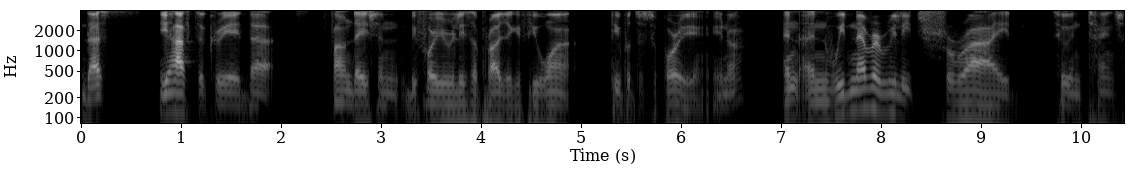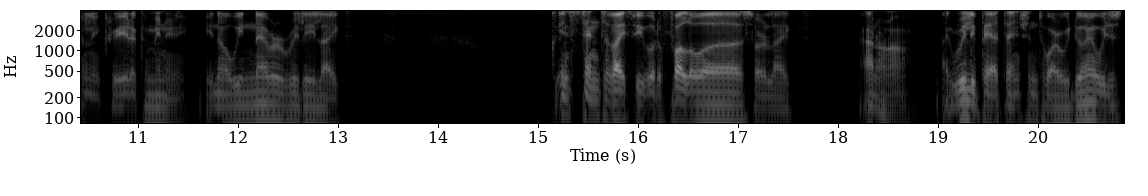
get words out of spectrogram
that's you have to create that foundation before you release a project if you want people to support you you know and and we never really tried to intentionally create a community you know we never really like incentivize people to follow us or like I don't know, like really pay attention to what we're doing. We just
